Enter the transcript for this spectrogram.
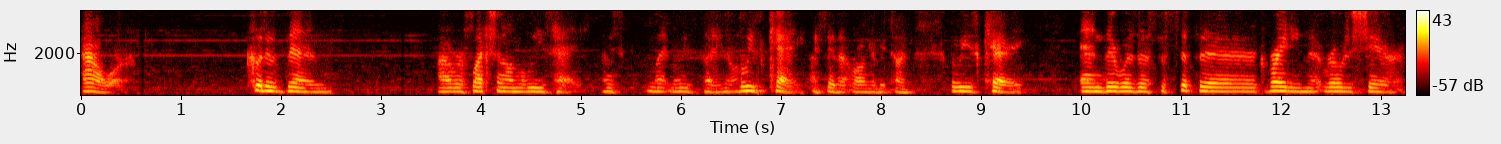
hour could have been a reflection on Louise Hay. Louise, Hay, no, Louise Kay. I say that wrong every time. Louise Kay. And there was a specific writing that Rhoda shared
